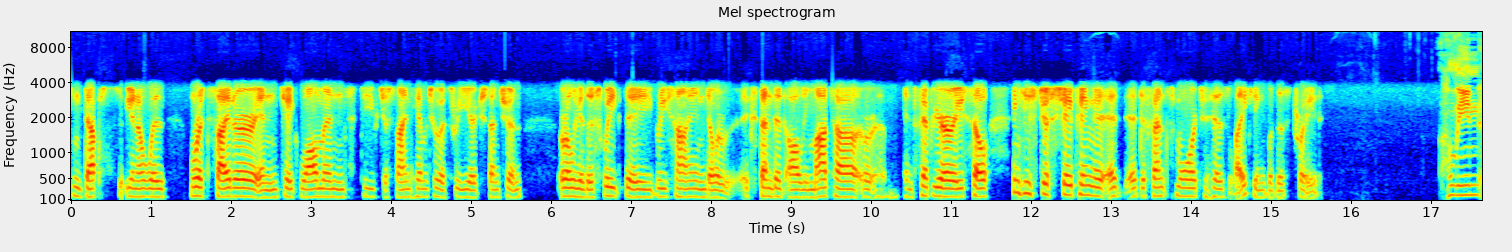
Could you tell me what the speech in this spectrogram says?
some depth. You know, with Moritz Seider and Jake Walman. Steve just signed him to a three year extension earlier this week they re-signed or extended or, um, in February. So I think he's just shaping a, a defense more to his liking with this trade. Helene,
